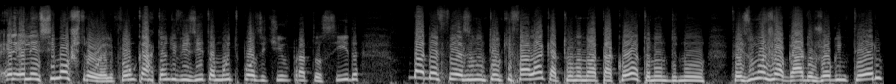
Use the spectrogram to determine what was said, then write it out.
Ele, ele, se mostrou, ele foi um cartão de visita muito positivo para a torcida. Da defesa não tem o que falar, que a turma não atacou, a turma não, não, fez uma jogada o jogo inteiro.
